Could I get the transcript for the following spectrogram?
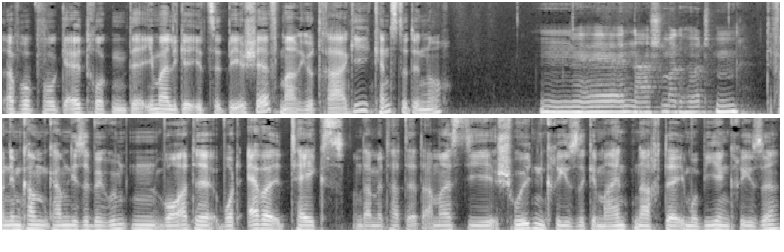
apropos Gelddrucken, der ehemalige EZB-Chef Mario Draghi, kennst du den noch? Na, schon mal gehört. Hm. Von dem kamen, kamen diese berühmten Worte whatever it takes. Und damit hat er damals die Schuldenkrise gemeint nach der Immobilienkrise.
